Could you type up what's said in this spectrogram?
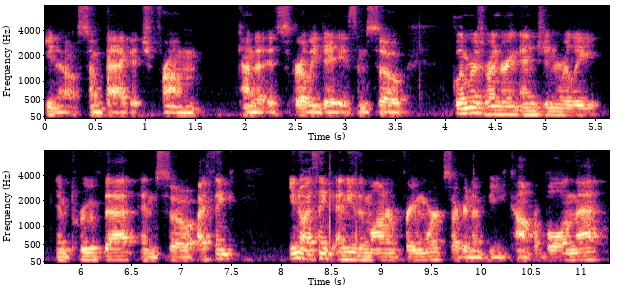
you know some baggage from kind of its early days, and so Glimmer's rendering engine really improved that, and so I think you know I think any of the modern frameworks are going to be comparable in that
